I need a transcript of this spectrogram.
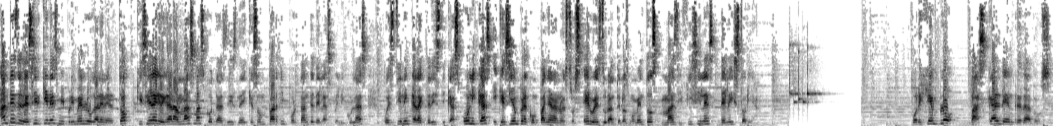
Antes de decir quién es mi primer lugar en el top, quisiera agregar a más mascotas Disney que son parte importante de las películas, pues tienen características únicas y que siempre acompañan a nuestros héroes durante los momentos más difíciles de la historia. Por ejemplo, Pascal de Enredados,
